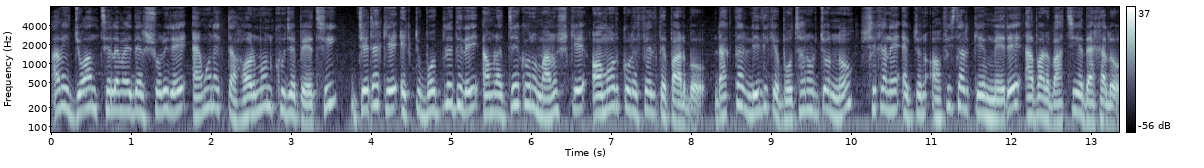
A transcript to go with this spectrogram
আমি জোয়ান ছেলে মেয়েদের শরীরে এমন একটা হরমোন খুঁজে পেয়েছি, যেটাকে একটু বদলে দিলেই আমরা যে কোনো মানুষকে অমর করে ফেলতে পারব। ডাক্তার লিলিকে বোঝানোর জন্য সেখানে একজন অফিসারকে মেরে আবার বাঁচিয়ে দেখাল।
